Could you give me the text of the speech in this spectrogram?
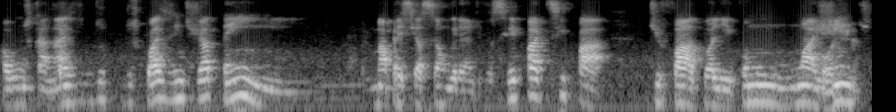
alguns canais do, dos quais a gente já tem uma apreciação grande. Você participar de fato ali como um, um agente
